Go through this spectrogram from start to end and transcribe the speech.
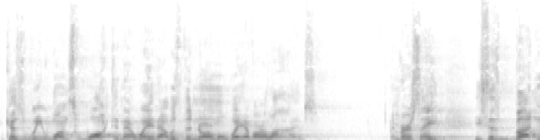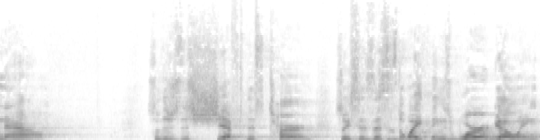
because we once walked in that way. That was the normal way of our lives. In verse 8, he says, But now. So there's this shift, this turn. So he says, This is the way things were going,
